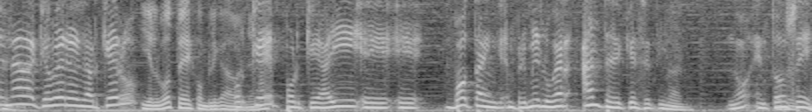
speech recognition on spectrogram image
entonces- nada que ver el arquero. Y el bote es complicado. ¿Por ya, qué? ¿no? Porque ahí eh, eh, bota en, en primer lugar antes de que él se tire. Claro. ¿no? Entonces,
